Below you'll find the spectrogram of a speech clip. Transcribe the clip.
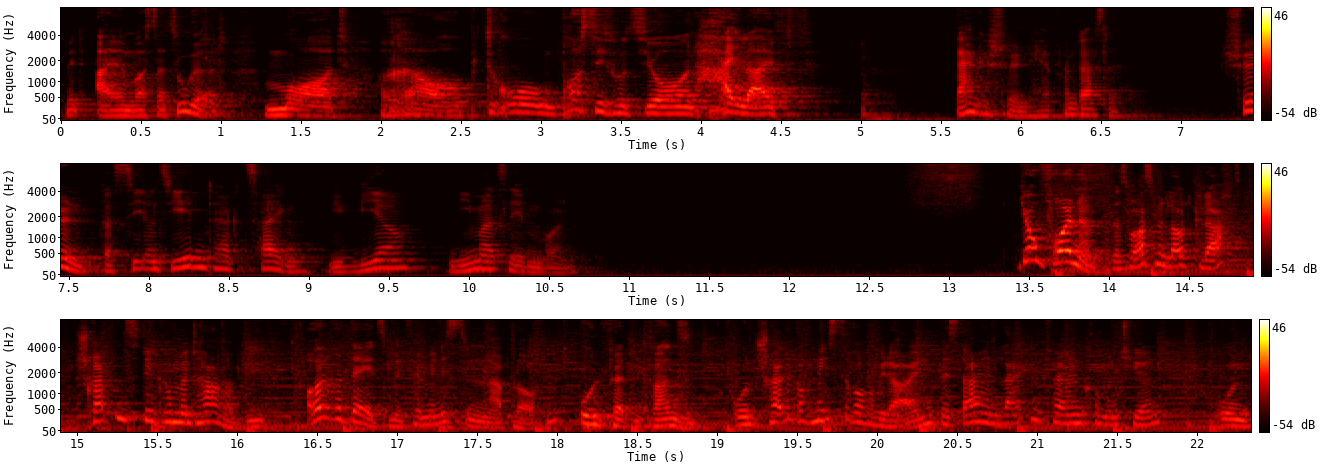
Mit allem, was dazugehört. Mord, Raub, Drogen, Prostitution, Highlife. Dankeschön, Herr von Dassel. Schön, dass Sie uns jeden Tag zeigen, wie wir niemals leben wollen. Jo, Freunde, das war's mit laut gedacht. Schreibt uns in die Kommentare, wie eure Dates mit Feministinnen ablaufen. Und fetten Transen. Und schaltet auch nächste Woche wieder ein. Bis dahin liken, teilen, kommentieren und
